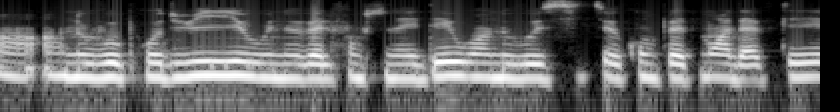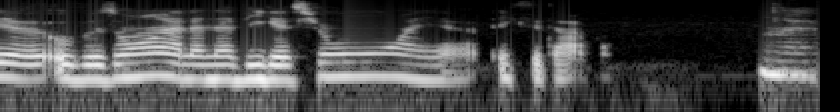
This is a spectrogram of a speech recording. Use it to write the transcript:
un, un, nouveau produit ou une nouvelle fonctionnalité ou un nouveau site complètement adapté aux besoins, à la navigation, et, etc. Ouais.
